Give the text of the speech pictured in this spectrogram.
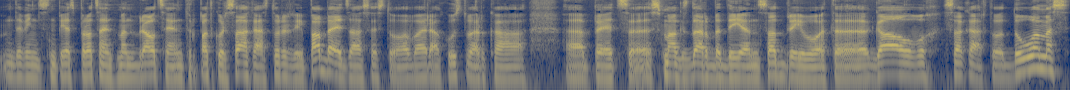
95% man braucieni turpat, kur sākās, tur arī pabeidzās. Es to vairāk uztveru kā pēc smagas darba dienas atbrīvot galvu, sakārtot domas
